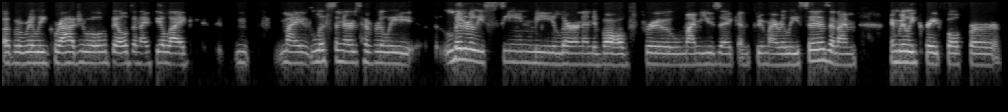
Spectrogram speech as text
of a really gradual build, and I feel like my listeners have really literally seen me learn and evolve through my music and through my releases and i'm i'm really grateful for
